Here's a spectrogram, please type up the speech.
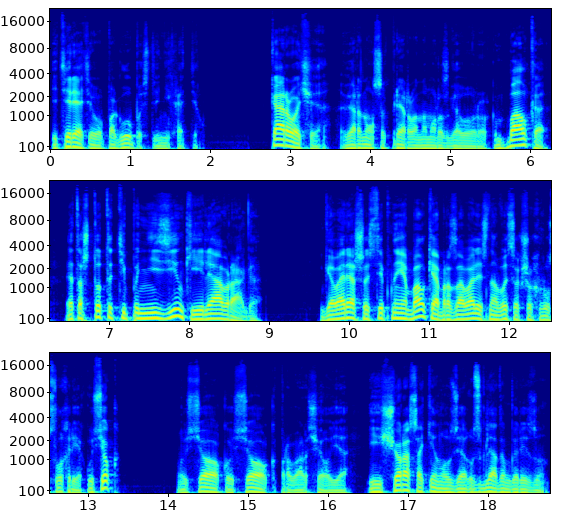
и терять его по глупости не хотел. Короче, вернулся к прерванному разговору, балка — это что-то типа низинки или оврага. Говорят, что степные балки образовались на высохших руслах рек. Усек? Усек, усек, проворчал я, и еще раз окинул взглядом горизонт.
